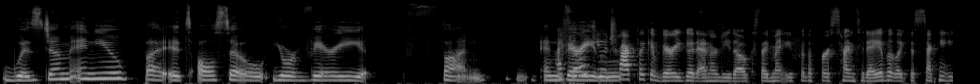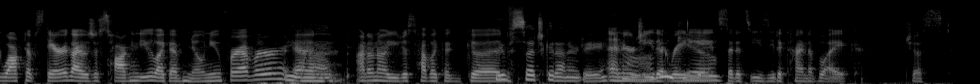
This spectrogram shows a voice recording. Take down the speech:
wisdom in you, but it's also you're very fun and I feel like you attract like a very good energy though, because I met you for the first time today. But like the second you walked upstairs, I was just talking to you like I've known you forever, Yeah. and I don't know, you just have like a good. you have such good energy. energy Aw, that thank you. radiates that it's easy to kind of like just.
